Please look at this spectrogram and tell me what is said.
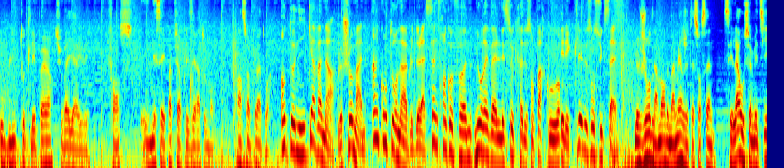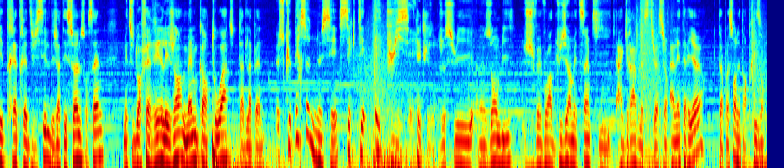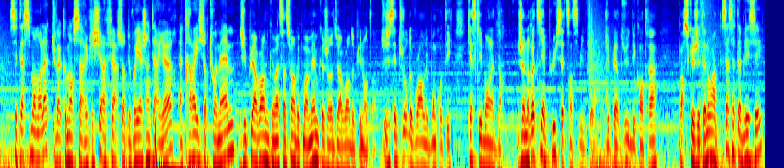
Oublie toutes les peurs, tu vas y arriver. Fonce et n'essaye pas de faire plaisir à tout le monde. Pense un peu à toi. Anthony Cavana, le showman incontournable de la scène francophone, nous révèle les secrets de son parcours et les clés de son succès. Le jour de la mort de ma mère, j'étais sur scène. C'est là où ce métier est très très difficile. Déjà, tu es seul sur scène, mais tu dois faire rire les gens même quand toi, tu as de la peine. Ce que personne ne sait, c'est que t'es épuisé. Épuisé. Je suis un zombie. Je vais voir plusieurs médecins qui aggravent la situation. À l'intérieur, t'as l'impression d'être en prison. C'est à ce moment-là que tu vas commencer à réfléchir à faire une sorte de voyage intérieur, un travail sur toi-même. J'ai pu avoir une conversation avec moi-même que j'aurais dû avoir depuis longtemps. J'essaie toujours de voir le bon côté. Qu'est-ce qui est bon là-dedans? Je ne retiens plus cette sensibilité-là. J'ai perdu des contrats parce que j'étais noir. Ça, ça t'a blessé?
